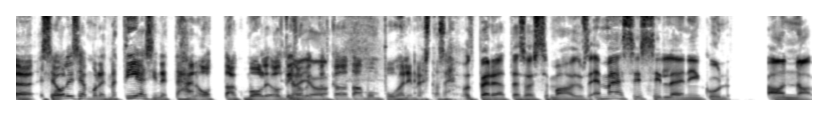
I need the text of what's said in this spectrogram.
ö, se oli semmoinen, että mä tiesin, että hän ottaa, kun me oli, oltiin No sovittu, että katsotaan mun puhelimesta se. Mutta periaatteessa olisi se mahdollisuus. En mä siis silleen niin kuin anna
